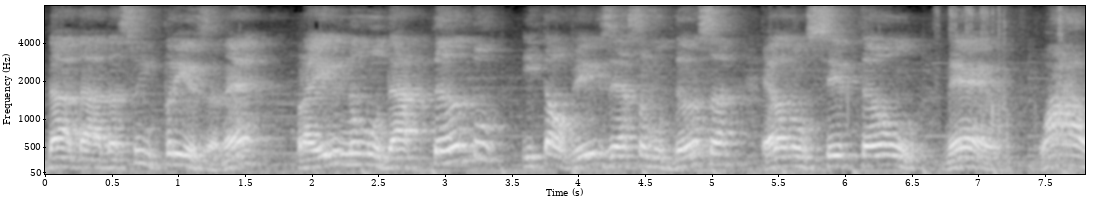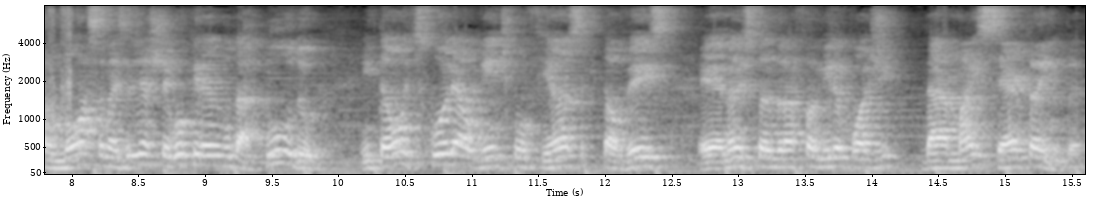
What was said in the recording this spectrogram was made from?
da, da, da sua empresa, né? Para ele não mudar tanto e talvez essa mudança ela não ser tão, né? Uau, nossa, mas ele já chegou querendo mudar tudo. Então escolha alguém de confiança que talvez é, não estando na família pode dar mais certo ainda.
